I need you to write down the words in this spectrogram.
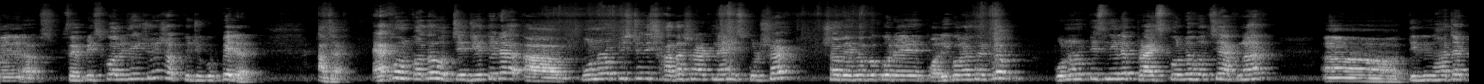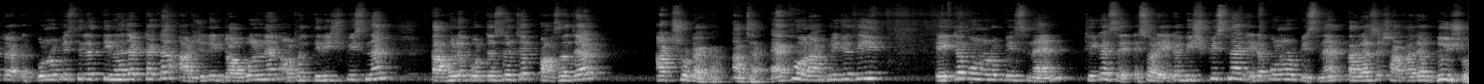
মানে ফেব্রিক্স কোয়ালিটি হিসেবে সব কিছু খুব বেটার আচ্ছা এখন কথা হচ্ছে যেহেতু এটা পনেরো পিস যদি সাদা শার্ট নেন স্কুল শার্ট সব এভাবে করে পলি করা থাকবে পনেরো পিস নিলে প্রাইস পড়বে হচ্ছে আপনার তিন হাজার টাকা পনেরো পিস নিলে তিন হাজার টাকা, আর যদি ডবল নেন, অর্থাৎ তিরিশ পিস নেন, তাহলে পড়তেছে হচ্ছে পাঁচ হাজার আটশো টাকা। আচ্ছা এখন আপনি যদি এইটা পনেরো পিস নেন, ঠিক আছে? সরি এটা বিশ পিস নেন, এটা পনেরো পিস নেন, তাহলে আছে সাত হাজার দুইশো।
